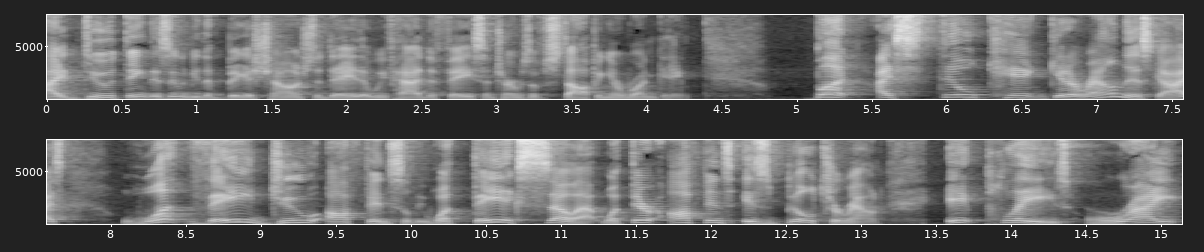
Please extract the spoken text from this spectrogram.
I do think this is going to be the biggest challenge today that we've had to face in terms of stopping a run game. But I still can't get around this, guys. What they do offensively, what they excel at, what their offense is built around, it plays right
